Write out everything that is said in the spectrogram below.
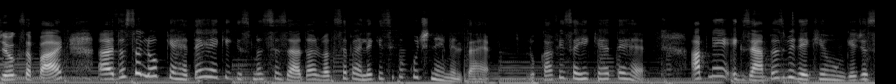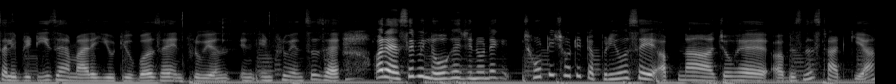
जोक्स अपार्ट दोस्तों लोग कहते हैं कि किस्मत से ज़्यादा और वक्त से पहले किसी को कुछ नहीं मिलता है। लोग काफ़ी सही कहते हैं। आपने एग्जाम्पल्स भी देखे होंगे जो सेलिब्रिटीज़ हैं, हमारे यूट्यूबर्स हैं इन्फ्लुएंस इन्फ्लुएंसर्स हैं और ऐसे भी लोग हैं जिन्होंने छोटी छोटी टपरियों से अपना जो है बिज़नेस स्टार्ट किया।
